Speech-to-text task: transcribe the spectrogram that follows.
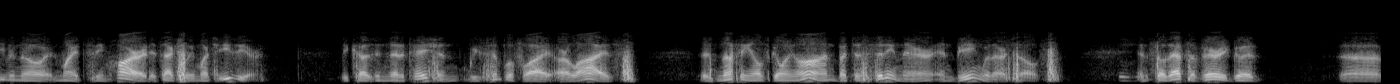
even though it might seem hard, it's actually much easier because in meditation we simplify our lives. There's nothing else going on but just sitting there and being with ourselves. Mm-hmm. And so that's a very good uh,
